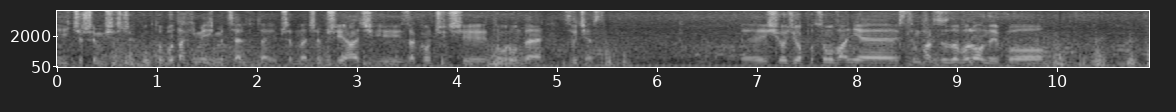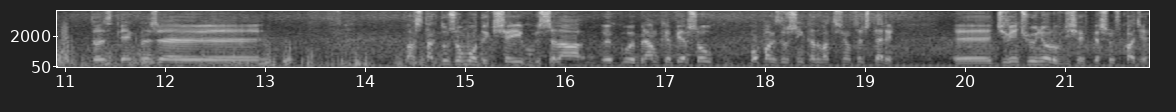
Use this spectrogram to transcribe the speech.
i cieszymy się z trzech punktów, bo taki mieliśmy cel tutaj przed meczem, przyjechać i zakończyć e, tą rundę zwycięstwem. E, Jeśli chodzi o podsumowanie, jestem bardzo zadowolony, bo to jest piękne, że aż tak dużo młodych. Dzisiaj strzela e, bramkę pierwszą chłopak z rocznika 2004. E, Dziewięciu juniorów dzisiaj w pierwszym składzie.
